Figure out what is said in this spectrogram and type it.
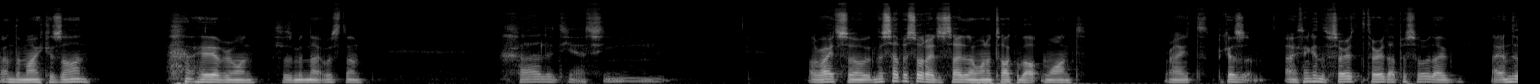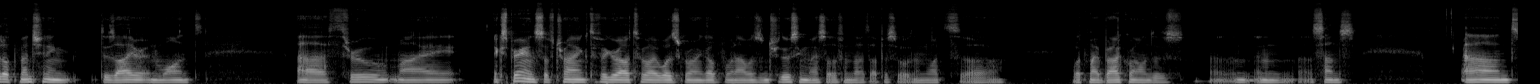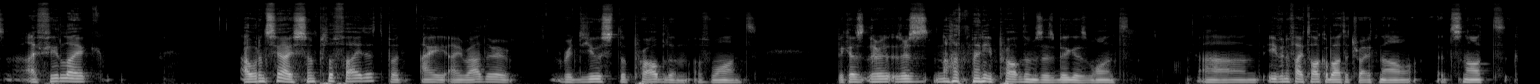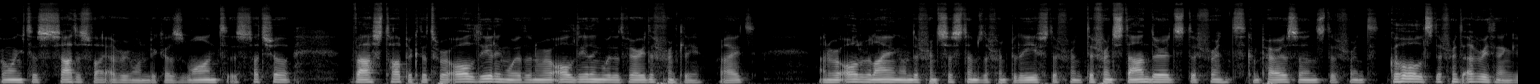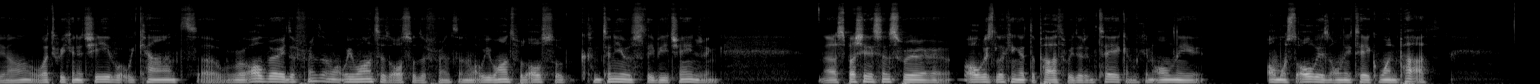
And the mic is on. hey everyone, this is Midnight Wisdom. Khalid. Alright, so in this episode I decided I want to talk about want. Right? Because I think in the third third episode I I ended up mentioning desire and want uh, through my experience of trying to figure out who I was growing up when I was introducing myself in that episode and what uh, what my background is uh, in, in a sense. And I feel like I wouldn't say I simplified it, but I, I rather reduced the problem of want because there, there's not many problems as big as want. And even if I talk about it right now, it's not going to satisfy everyone because want is such a vast topic that we're all dealing with and we're all dealing with it very differently, right? And we're all relying on different systems different beliefs different different standards different comparisons different goals different everything you know what we can achieve what we can't. Uh, we're all very different and what we want is also different and what we want will also continuously be changing. Uh, especially since we're always looking at the path we didn't take and we can only almost always only take one path.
